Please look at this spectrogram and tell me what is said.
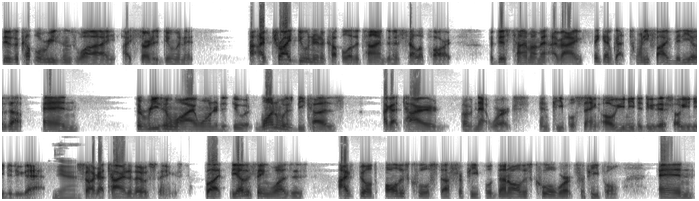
There's a couple of reasons why I started doing it. I- I've tried doing it a couple other times and it fell apart, but this time I'm at, I've, I think I've got 25 videos up, and the reason why I wanted to do it one was because I got tired of networks and people saying, "Oh, you need to do this. Oh, you need to do that." Yeah. So I got tired of those things. But the other thing was is I've built all this cool stuff for people, done all this cool work for people, and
